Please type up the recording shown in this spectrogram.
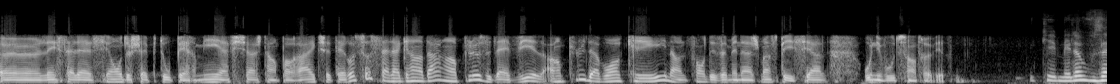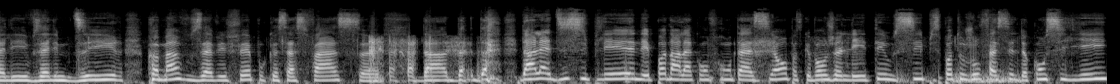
Euh, l'installation de chapiteaux permis, affichage temporaire, etc. Ça, c'est à la grandeur en plus de la ville, en plus d'avoir créé, dans le fond, des aménagements spéciaux au niveau du centre-ville. OK, mais là, vous allez, vous allez me dire comment vous avez fait pour que ça se fasse euh, dans, dans, dans, la discipline et pas dans la confrontation, parce que bon, je l'ai été aussi, puis c'est pas toujours facile de concilier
